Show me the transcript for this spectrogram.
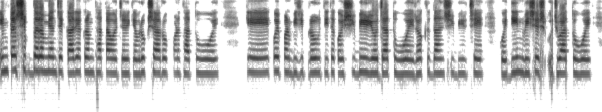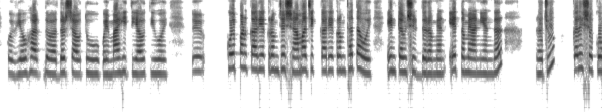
ઇન્ટર્નશીપ દરમિયાન જે કાર્યક્રમ થતા હોય, જેવી કે વૃક્ષારોપણ થતું હોય, કે કોઈ પણ બીજી પ્રવૃત્તિ થાય, કોઈ શિબિર યોજાતું હોય, રક્તદાન શિબિર છે, કોઈ દિન વિશેષ ઉજવાતું હોય, કોઈ વ્યવહાર દર્શાવતું, કોઈ માહિતી આવતી હોય, તો કોઈ પણ કાર્યક્રમ જે સામાજિક કાર્યક્રમ થતા હોય ઇન્ટર્નશીપ દરમિયાન, એ તમે આની અંદર રજૂ કરી શકો.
